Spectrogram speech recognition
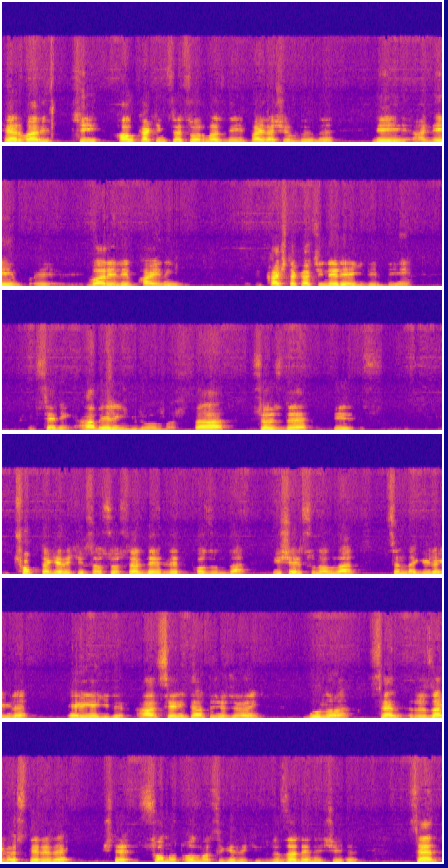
her varil ki halka kimse sormaz neyin paylaşıldığını neyin, neyin e, varilin payının kaçta kaçı nereye gidildiği senin haberin bile olmaz. Daha sözde bir çok da gerekirse sosyal devlet pozunda bir şey sunarlar. Sen de güle güle evine gider. Ha senin tartışacağın bunu sen rıza göstererek işte somut olması gerekir. Rıza denen şeyler. Sen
